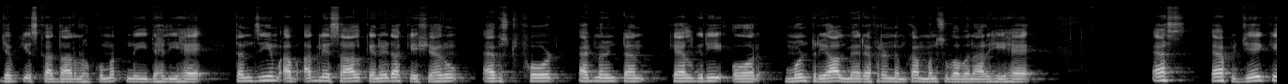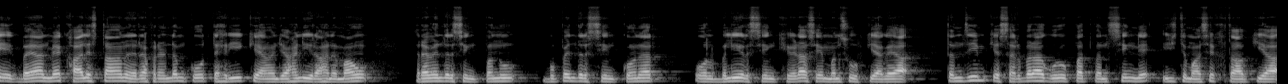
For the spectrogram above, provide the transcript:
جبکہ اس کا دارالحکومت نئی دہلی ہے۔ تنظیم اب اگلے سال کینیڈا کے شہروں ایبسٹ فورڈ ایڈمنٹن کیلگری اور مونٹریال میں ریفرنڈم کا منصوبہ بنا رہی ہے۔ ایس ایف جے کے ایک بیان میں خالستان ریفرنڈم کو تحریک کے آنجہانی رہنماؤں رویندر سنگھ پنو بھوپندر سنگھ کونر اور بلیر سنگھ کھیڑا سے منسوخ کیا گیا۔ تنظیم کے سربراہ گرو پتون سنگھ نے اجتماع سے خطاب کیا۔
